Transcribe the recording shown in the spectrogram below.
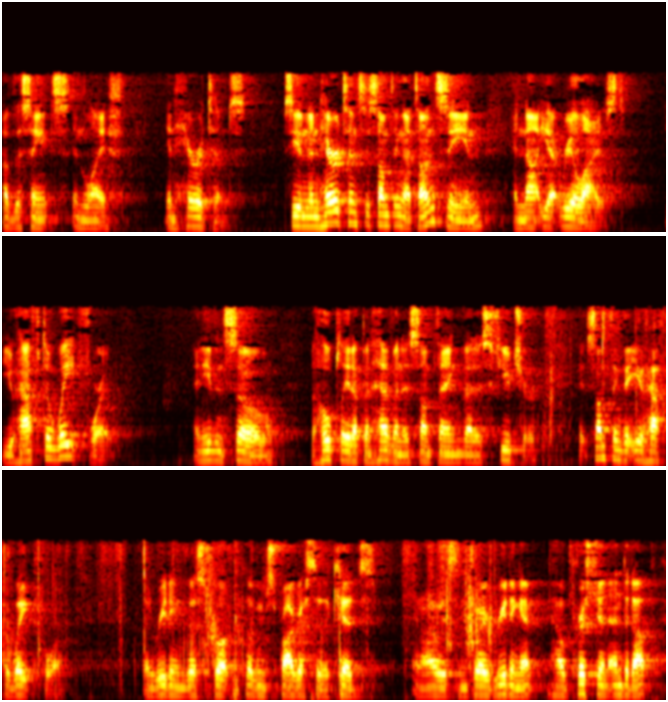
of the saints in life inheritance. See, an inheritance is something that's unseen and not yet realized. You have to wait for it. And even so, the hope laid up in heaven is something that is future. It's something that you have to wait for. Been reading this book, Pilgrim's Progress to the kids, and I always enjoy reading it, how Christian ended up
